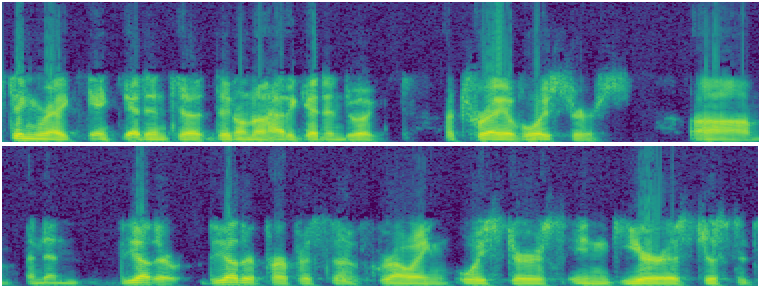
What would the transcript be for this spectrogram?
stingray can't get into, they don't know how to get into a, a tray of oysters. Um, and then the other the other purpose of growing oysters in gear is just it's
